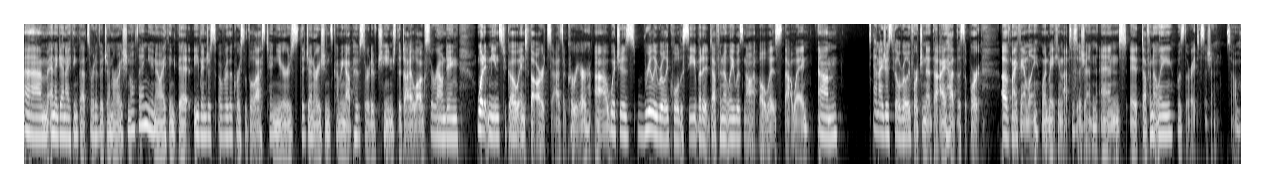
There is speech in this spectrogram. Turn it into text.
Um, and again, I think that's sort of a generational thing. You know, I think that even just over the course of the last 10 years, the generations coming up have sort of changed the dialogue surrounding what it means to go into the arts as a career, uh, which is really, really cool to see, but it definitely was not always that way. Um, and I just feel really fortunate that I had the support of my family when making that decision. And it definitely was the right decision. So,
